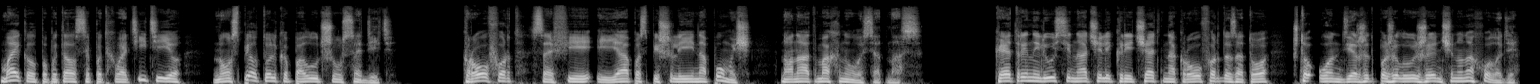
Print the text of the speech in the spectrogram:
Майкл попытался подхватить ее, но успел только получше усадить. Кроуфорд, София и я поспешили ей на помощь, но она отмахнулась от нас. Кэтрин и Люси начали кричать на Кроуфорда за то, что он держит пожилую женщину на холоде.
